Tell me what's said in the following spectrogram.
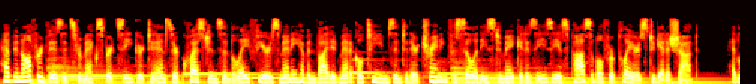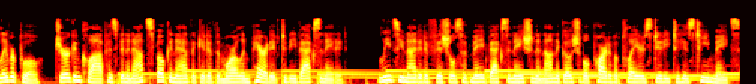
have been offered visits from experts eager to answer questions and allay fears. Many have invited medical teams into their training facilities to make it as easy as possible for players to get a shot. At Liverpool, Jurgen Klopp has been an outspoken advocate of the moral imperative to be vaccinated. Leeds United officials have made vaccination a non-negotiable part of a player's duty to his teammates,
